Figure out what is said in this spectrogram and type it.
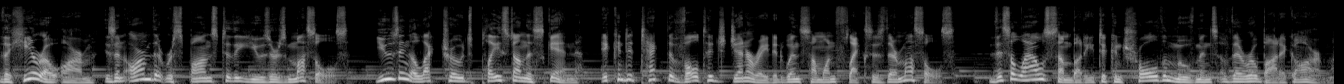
The Hero arm is an arm that responds to the user's muscles. Using electrodes placed on the skin, it can detect the voltage generated when someone flexes their muscles. This allows somebody to control the movements of their robotic arm.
